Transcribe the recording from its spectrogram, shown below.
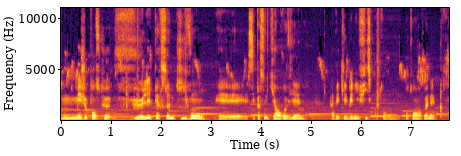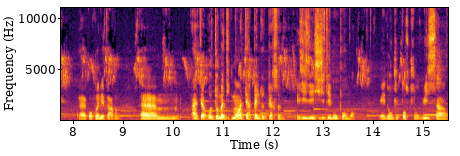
mais je pense que vu les personnes qui y vont et ces personnes qui en reviennent avec les bénéfices quand on, quand en connaît, euh, qu'on connaît, pardon, euh, automatiquement interpelle d'autres personnes et disent si c'était bon pour moi? Et donc je pense qu'aujourd'hui ça,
